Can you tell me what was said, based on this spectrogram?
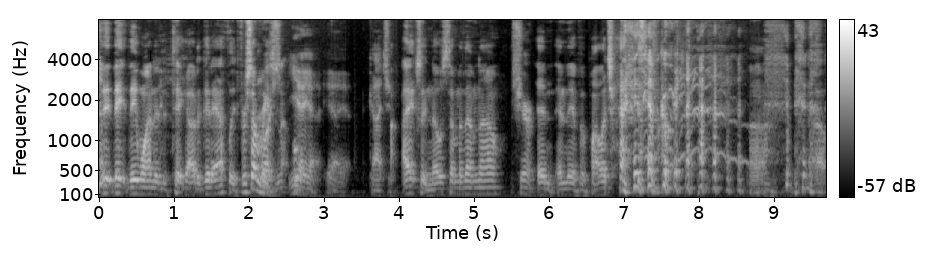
they, they, they wanted to take out a good athlete for some reason. Yeah, yeah, yeah, yeah. Gotcha. I actually know some of them now, Sure. and, and they've apologized. of course. Uh, uh,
